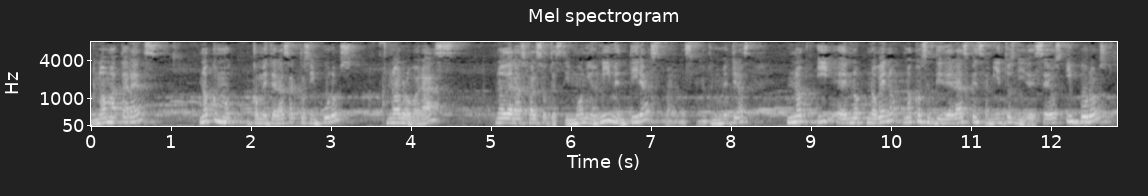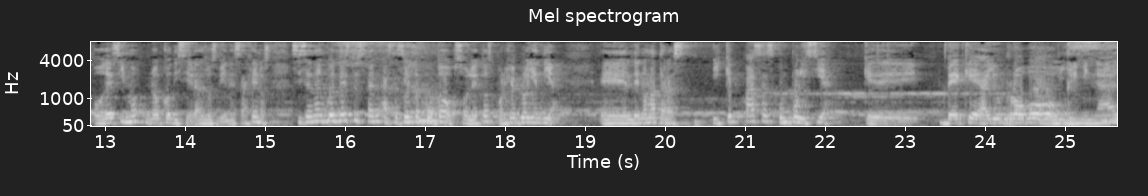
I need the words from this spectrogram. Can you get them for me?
no matarás, no cometerás actos impuros, no robarás, no darás falso testimonio ni mentiras, bueno, básicamente no mentiras, no, y eh, no- noveno, no consentirás pensamientos ni deseos impuros, o décimo, no codiciarás los bienes ajenos. Si se dan cuenta, estos están hasta cierto punto obsoletos, por ejemplo, hoy en día, eh, el de no matarás. ¿Y qué pasa un policía que ve que hay un robo o un criminal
